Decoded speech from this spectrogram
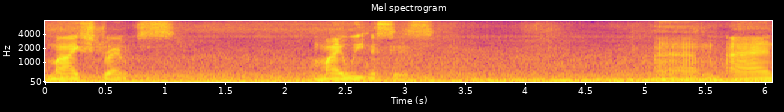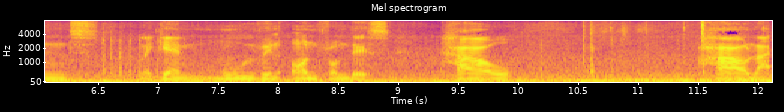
my strengths, my weaknesses. Um, and again, moving on from this, how how like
